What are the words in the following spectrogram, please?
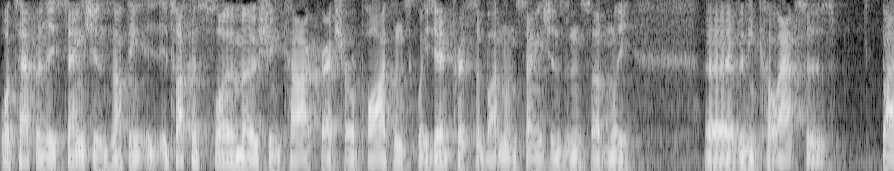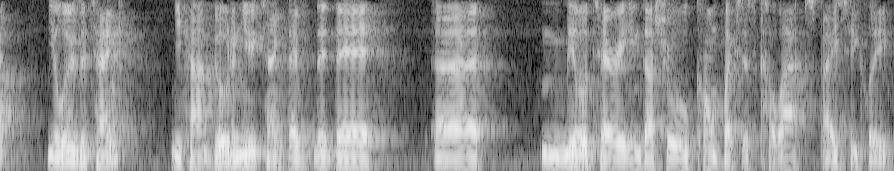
what's happened? These sanctions, nothing. It's like a slow motion car crash or a Python squeeze. You don't press the button on sanctions and suddenly uh, everything collapses. But you lose a tank, you can't build a new tank. They've, their uh, military industrial complexes collapse, basically.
